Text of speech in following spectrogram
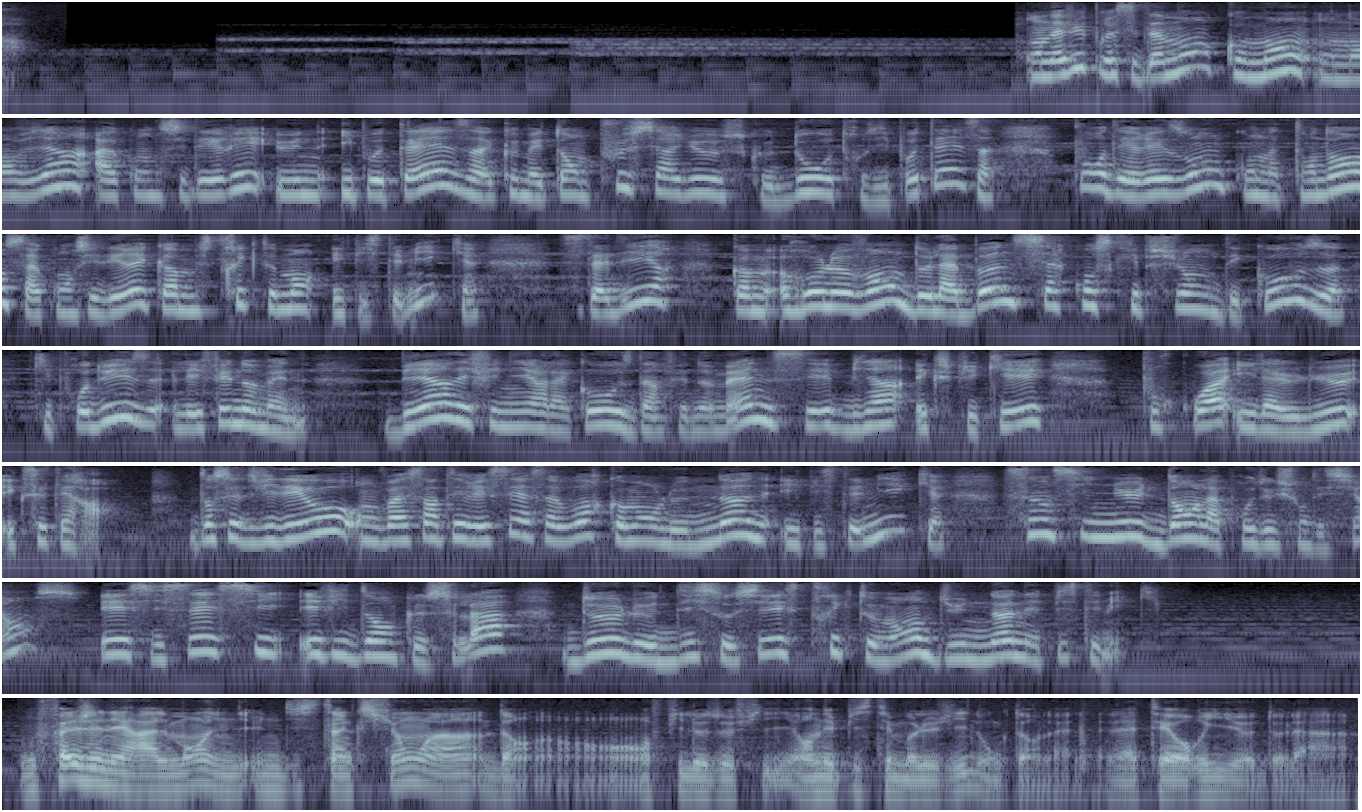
On a vu précédemment comment on en vient à considérer une hypothèse comme étant plus sérieuse que d'autres hypothèses pour des raisons qu'on a tendance à considérer comme strictement épistémiques, c'est-à-dire comme relevant de la bonne circonscription des causes qui produisent les phénomènes. Bien définir la cause d'un phénomène, c'est bien expliquer pourquoi il a eu lieu, etc. Dans cette vidéo, on va s'intéresser à savoir comment le non-épistémique s'insinue dans la production des sciences, et si c'est si évident que cela de le dissocier strictement du non-épistémique. On fait généralement une, distinction hein, en philosophie, en épistémologie, donc dans la, théorie de la,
